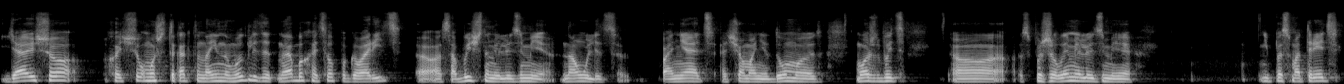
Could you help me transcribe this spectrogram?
Я еще хочу, может, это как-то наивно выглядит, но я бы хотел поговорить а, с обычными людьми на улице, понять, о чем они думают. Может быть, э, с пожилыми людьми и посмотреть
